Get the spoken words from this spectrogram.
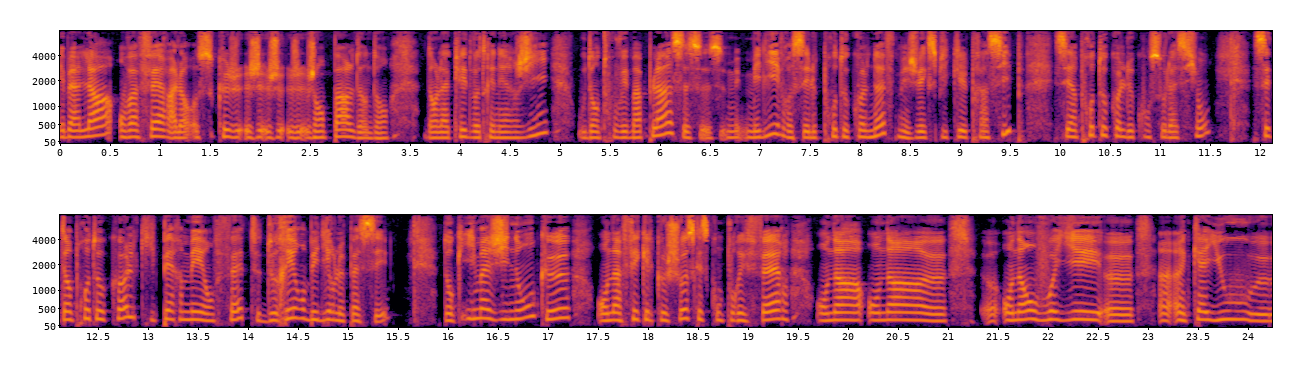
Eh ben là, on va faire. Alors, ce que j'en je, je, parle dans, dans, dans la clé de votre énergie ou dans trouver ma place. mes livres, c'est le protocole neuf, mais je vais expliquer le principe. C'est un protocole de consolation. C'est un protocole qui permet en fait de réembellir le passé donc imaginons que on a fait quelque chose, qu'est-ce qu'on pourrait faire? On a on a euh, on a envoyé euh, un, caillou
